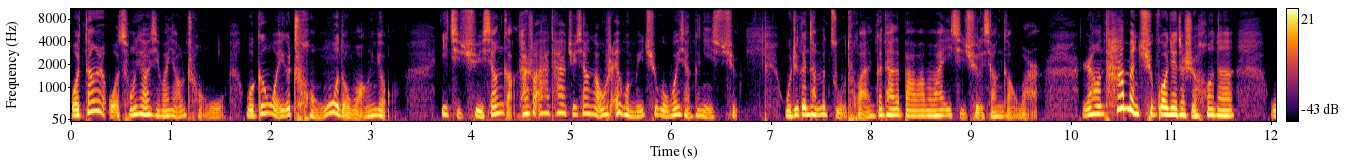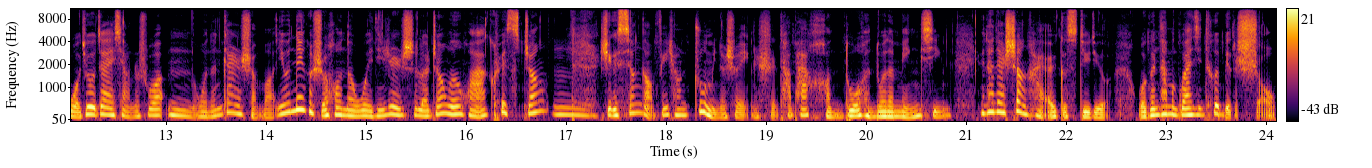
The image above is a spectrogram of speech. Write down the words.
我当然，我从小喜欢养宠物。我跟我一个宠物的网友一起去香港，他说：“啊，他要去香港。”我说：“哎，我没去过，我也想跟你一起去。”我就跟他们组团，跟他的爸爸妈妈一起去了香港玩儿。然后他们去逛街的时候呢，我就在想着说：“嗯，我能干什么？”因为那个时候呢，我已经认识了张文华 Chris 张，嗯是一个香港非常著名的摄影师，他拍很多很多的明星。因为他在上海有一个 studio，我跟他们关系特别的熟。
